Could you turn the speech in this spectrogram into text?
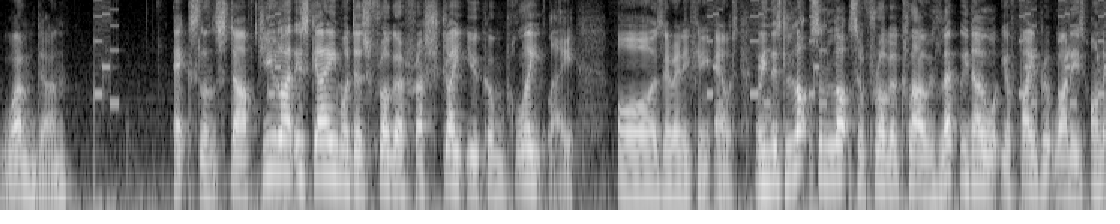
One done. Excellent stuff. Do you like this game or does Frogger frustrate you completely? Or is there anything else? I mean, there's lots and lots of Frogger clones. Let me know what your favourite one is on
